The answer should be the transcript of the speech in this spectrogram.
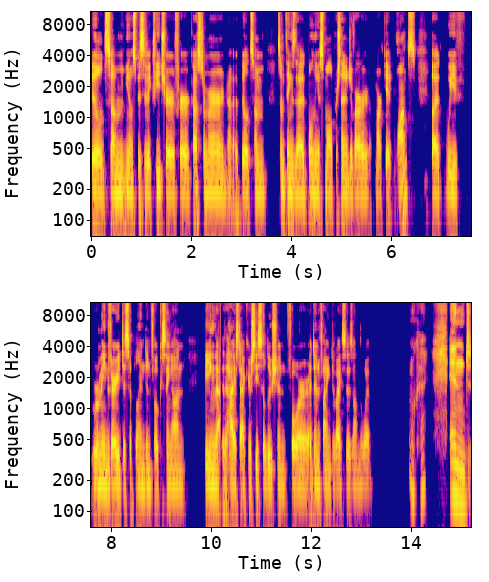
build some you know specific feature for a customer, uh, build some some things that only a small percentage of our market wants. But we've remained very disciplined in focusing on being the, the highest accuracy solution for identifying devices on the web. Okay. And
